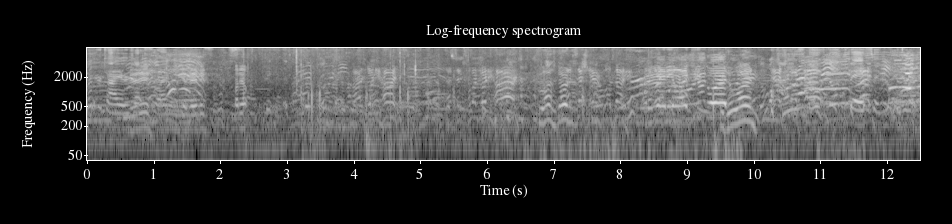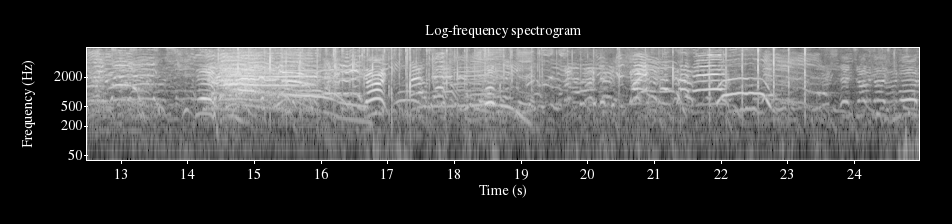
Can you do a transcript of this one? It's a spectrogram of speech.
Winter tires, You ready? that's fine. You ready? Hurry up. Good on, good. And again, Eli. Keep going. Good one. Best if you Jack. Heads up, guys. Come on.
